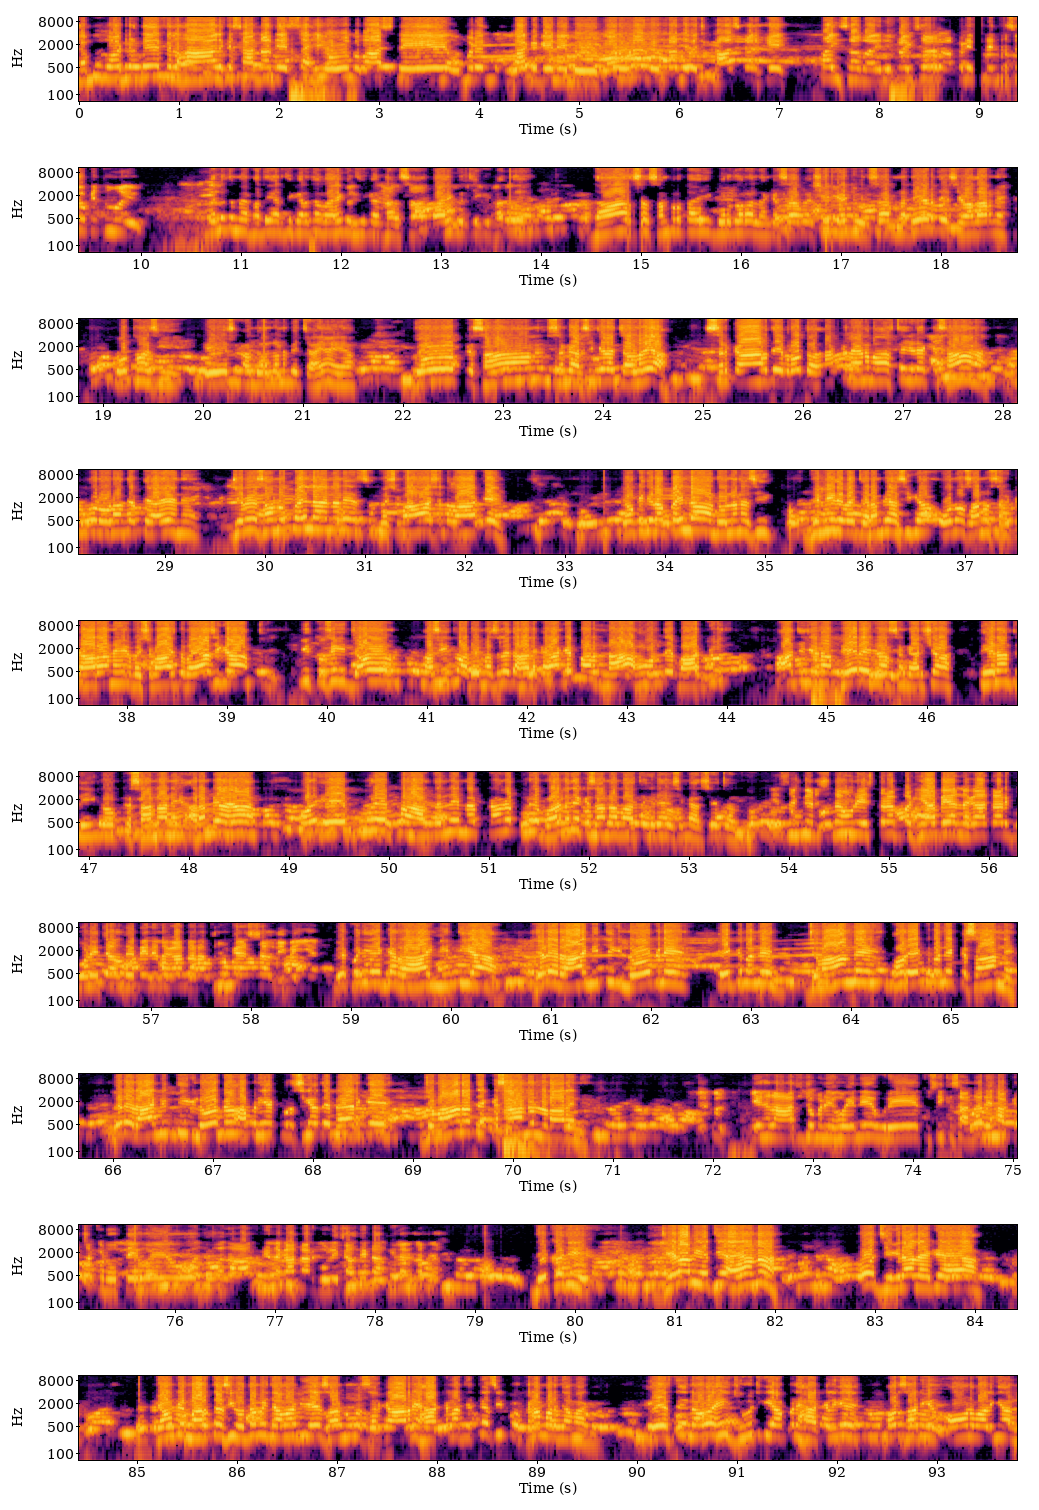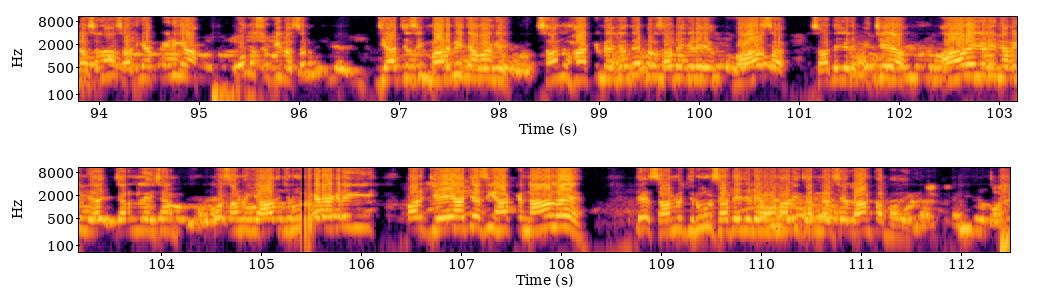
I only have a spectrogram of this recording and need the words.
Shambhu border ਤੇ ਫਿਲਹਾਲ ਕਿਸਾਨਾਂ ਦੇ ਸਹਿਯੋਗ ਵਾਸਤੇ ਉਮੜਨ ਲੱਗ ਗਏ ਨੇ ਲੋਕ ਔਰ ਉਹਨਾਂ ਲੋਕਾਂ ਦੇ ਵਿੱਚ ਖਾਸ ਕਰਕੇ ਭਾਈ ਸਾਹਿਬ ਆਏ ਨੇ। ਭਾਈ ਸਾਹਿਬ ਆਪਣੇ ਆਪਣੇ ਦੱਸਿਓ ਕਿੱਥੋਂ ਆਏ ਹੋ? ਪਹਿਲੇ ਤਾਂ ਮੈਂ ਫਤਿਹ ਅਰਜ਼ ਕਰਦਾ ਵਾਹਿਗੁਰੂ ਜੀ ਕਾ ਖਾਲਸਾ ਵਾਹਿਗੁਰੂ ਜੀ ਕੀ ਫਤਿਹ। ਦਾਸ ਸੰਪਰਦਾਇ ਗੁਰਦੁਆਰਾ ਲੰਗਰ ਸਾਹਿਬ ਸ਼੍ਰੀ ਹਜੂਰ ਸਾਹਿਬ ਨਦੇੜ ਦੇ ਸੇਵਾਦਾਰ ਨੇ। ਉੱਥੋਂ ਅਸੀਂ ਇਸ ਅੰਦੋਲਨ ਵਿੱਚ ਆਏ ਆ ਜੋ ਕਿਸਾਨ ਸੰਘਰਸ਼ ਜਿਹੜਾ ਚੱਲ ਰਿਹਾ ਸਰਕਾਰ ਦੇ ਵਿਰੁੱਧ ਹੱਕ ਲੈਣ ਵਾਸਤੇ ਜਿਹੜੇ ਕਿਸਾਨ ਆ, ਉਹ ਰੋਡਾਂ ਦੇ ਉੱਤੇ ਆਏ ਨੇ ਜਿਵੇਂ ਸਾਨੂੰ ਪਹਿਲਾਂ ਇਹਨਾਂ ਨੇ ਵਿਸ਼ਵਾਸ ਦਿਵਾ ਕੇ, ਕਿਉਂਕਿ ਜਿਹੜਾ ਪਹਿਲਾ ਅੰਦੋਲਨ ਅਸੀਂ ਦਿੱਲੀ ਦੇ ਵਿੱਚ ਆਰੰਭਿਆ ਸੀਗਾ, ਉਦੋਂ ਸਾਨੂੰ ਸਰਕਾਰਾਂ ਨੇ ਵਿਸ਼ਵਾਸ ਦਿਵਾਇਆ ਸੀਗਾ ਕਿ ਤੁਸੀਂ ਜਾਓ, ਅਸੀਂ ਤੁਹਾਡੇ ਮਸਲੇ ਦਾ ਹੱਲ ਕਰਾਂਗੇ, ਪਰ ਨਾ ਹੋਣ ਦੇ ਬਾਵਜੂਦ ਅੱਜ ਜਿਹੜਾ ਫੇਰ ਇਹ ਜਿਹੜਾ ਸੰਘਰਸ਼ ਆ 13 ਤਰੀਕ ਤੋਂ ਕਿਸਾਨਾਂ ਨੇ ਆਰੰਭਿਆ ਹੋਇਆ ਔਰ ਇਹ ਪੂਰੇ ਭਾਰਤ ਦੇ ਮੈਂ ਕਹਾਂਗਾ ਪੂਰੇ ਵਰਲਡ ਦੇ ਕਿਸਾਨਾਂ ਵਾਸਤੇ ਜਿਹੜਾ ਇਹ ਸੰਘਰਸ਼ ਚੱਲ ਰਿਹਾ ਇਹ ਸੰਘਰਸ਼ ਤਾਂ ਹੁਣ ਇਸ ਤਰ੍ਹਾਂ ਭਖਿਆ ਪਿਆ ਲਗਾਤਾਰ ਗੋਲੇ ਚੱਲਦੇ ਪਏ ਨੇ ਲਗਾਤਾਰ ਅਥਰੂ ਗੈਸ ਚੱਲਦੀ ਪਈ ਹੈ। ਵੇਖੋ ਜੀ ਇੱਕ ਰਾਜਨੀਤੀ ਆ ਜਿਹੜੇ ਰਾਜਨੀਤਿਕ ਲੋਕ ਨੇ ਇੱਕ ਬੰਨੇ ਜਵਾਨ ਨੇ ਔਰ ਇੱਕ ਬੰਨੇ ਕਿਸਾਨ ਨੇ। ਜਿਹੜੇ ਰਾਜਨੀਤਿਕ ਲੋਕ ਆਪਣੀਆਂ ਕੁਰਸੀਆਂ ਤੇ ਬੈਠ ਕੇ ਜਵਾਨ ਅਤੇ ਕਿਸਾਨ ਨੂੰ ਲੜਾ ਰਹੇ ਨੇ। ਇਹ ਹਾਲਾਤ ਜੋ ਬਣੇ ਹੋਏ ਨੇ, ਉਰੇ ਤੁਸੀਂ ਕਿਸਾਨਾਂ ਦੇ ਹੱਕ 'ਚ ਖੜੋਤੇ ਹੋਏ ਹੋ, ਜੋ ਹਾਲਾਤ ਨੇ, ਲਗਾਤਾਰ ਗੋਲੇ ਚੱਲਦੇ, ਡਰ ਨਹੀਂ ਲੱਗਦਾ ਪਿਆ। ਦੇਖੋ ਜੀ, ਜਿਹੜਾ ਵੀ ਇੱਥੇ ਆਇਆ ਨਾ, ਉਹ ਜਿਗਰਾ ਲੈ ਕੇ ਆਇਆ। ਕਿਉਂਕਿ ਮਰ ਤਾਂ ਅਸੀਂ ਉਦੋਂ ਵੀ ਜਾਵਾਂਗੇ, ਇਹ ਸਾਨੂੰ ਸਰਕਾਰ ਨੇ ਹੱਕ ਨਾ ਦਿੱਤੇ, ਅਸੀਂ ਭੁੱਖ ਨਾਲ ਮਰ ਜਾਵਾਂਗੇ। ਇਸ ਦੇ ਨਾਲ ਅਸੀਂ ਜੂਝ ਕੇ ਆਪਣੇ ਹੱਕ ਲਈਏ ਔਰ ਸਾਡੀਆਂ ਆਉਣ ਵਾਲੀਆਂ ਨਸਲਾਂ, ਸਾਡੀਆਂ ਪੀੜ੍ਹੀਆਂ, ਉਹ ਤਾਂ ਸੁਖੀ ਵਸਣ। ਜੇ ਅੱਜ ਅਸੀਂ ਮਰ ਵੀ ਜਾਵਾਂਗੇ ਸਾਨੂੰ ਹੱਕ ਮਿਲ ਜਾਂਦੇ ਪਰ ਸਾਡੇ ਜਿਹੜੇ ਵਾਰਸ ਆ, ਸਾਡੇ ਜਿਹੜੇ ਪਿੱਛੇ ਆ ਆ ਰਹੇ ਜਿਹੜੀ ਨਵੀਂ ਜਨਰੇਸ਼ਨ ਉਹ ਸਾਨੂੰ ਯਾਦ ਜ਼ਰੂਰ ਕਰਿਆ ਕਰੇਗੀ। ਪਰ ਜੇ ਅੱਜ ਅਸੀਂ ਹੱਕ ਨਾ ਲਏ ਤੇ ਸਾਨੂੰ ਜ਼ਰੂਰ ਸਾਡੇ ਜਿਹੜੇ ਆਉਣ ਵਾਲੀ ਜਨਰੇਸ਼ਨ ਲਾਹਨਤਾਂ ਪਾਵੇਗੀ ਬਿਲਕੁਲ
